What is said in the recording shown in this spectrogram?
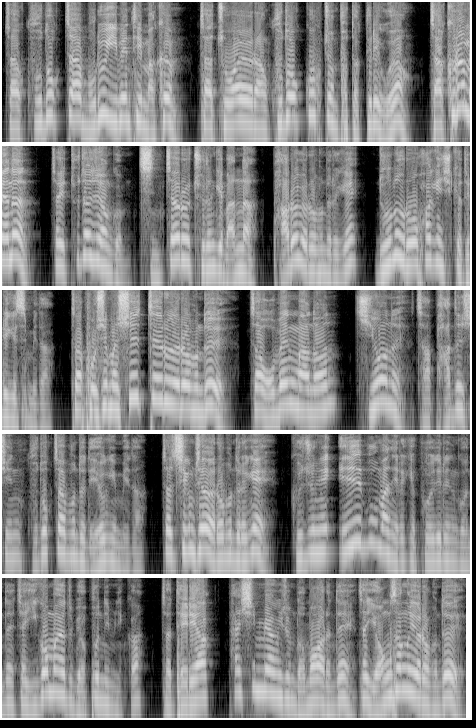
자 구독자 무료 이벤트인 만큼 자 좋아요랑 구독 꼭 좀 부탁드리고요. 자 그러면은 자이 투자지원금 진짜로 주는 게 맞나 바로 여러분들에게 눈으로 확인시켜 드리겠습니다. 자 보시면 실제로 여러분들 자 500만 원 지원을 자 받으신 구독자분들 내역입니다. 자 지금 제가 여러분들에게 그 중에 일부만 이렇게 보여드리는 건데 자 이것만 해도 몇 분입니까? 자 대략 80명이 좀 넘어가는데 자 영상을 여러분들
